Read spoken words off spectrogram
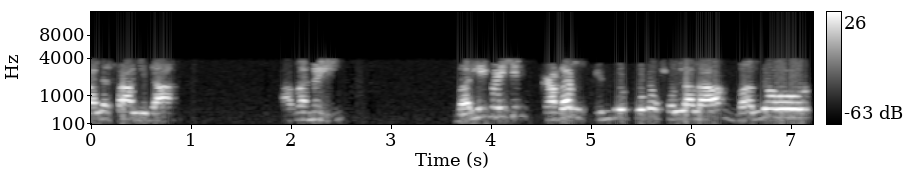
பலசாலிதான் அவனை வலிமையின் கடல் என்று கூட சொல்லலாம். பலோர்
